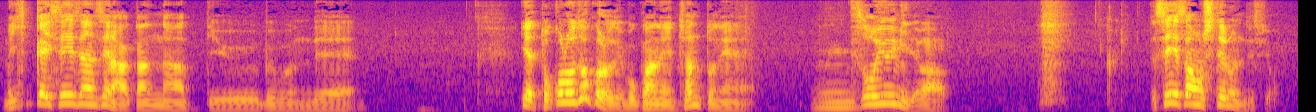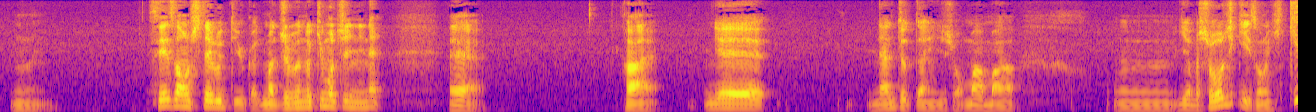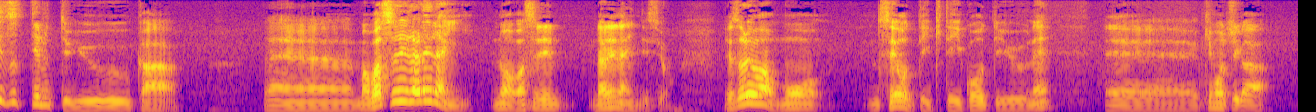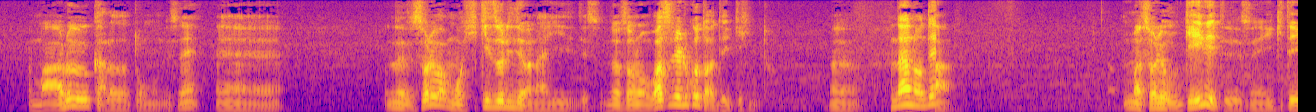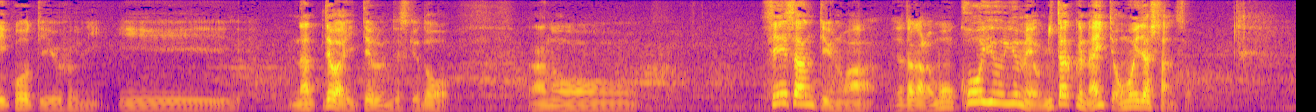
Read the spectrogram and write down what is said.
一回生産せなあかんなっていう部分で。いやところどころで僕はねちゃんとねうんそういう意味では生産をしてるんですよ、うん、生産をしてるっていうか、まあ、自分の気持ちにね。ええ。はい。でなんて言ったらいいんでしょう。まあまあうんいやまあ正直その引きずってるっていうか、えーまあ、忘れられないのは忘れられないんですよ。でそれはもう背負って生きていこうっていうね、えー気持ちがまあ、あるからだと思うんですね、えーでそれはもう引きずりではないです。その忘れることはできひんと、うん、なのでまあまあそれを受け入れてですね生きていこうっていうふうになってはいってるんですけどあのー生産っていうのはいやだからもうこういう夢を見たくないって思い出したんですよ、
